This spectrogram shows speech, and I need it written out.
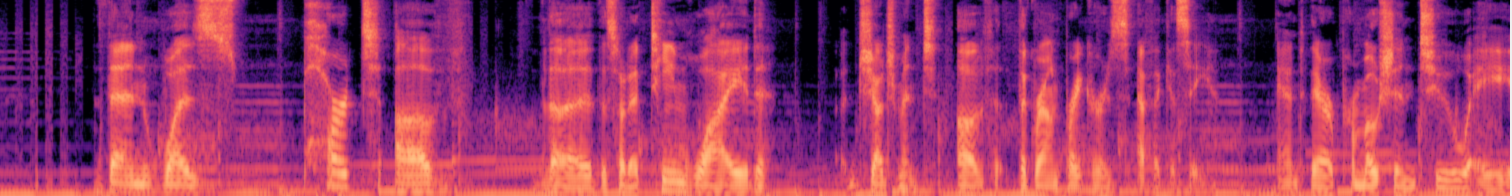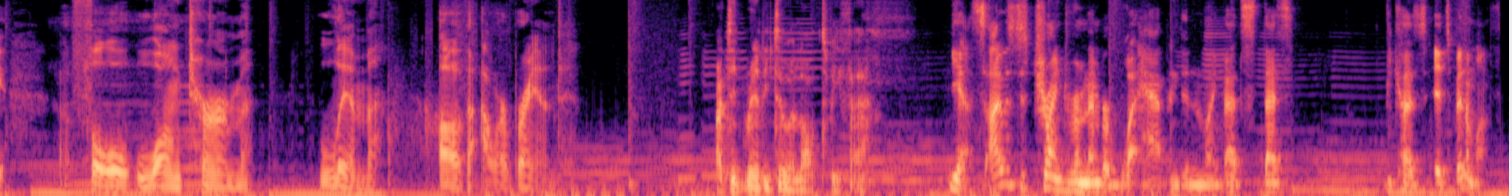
then was part of the the sort of team wide judgment of the groundbreakers efficacy and their promotion to a, a full long term limb of our brand. I didn't really do a lot, to be fair. Yes, I was just trying to remember what happened, and like that's that's because it's been a month.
